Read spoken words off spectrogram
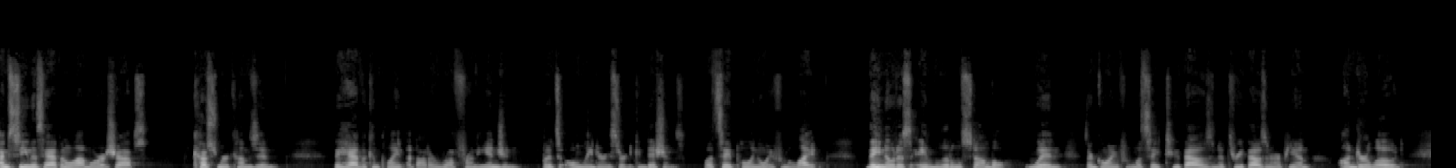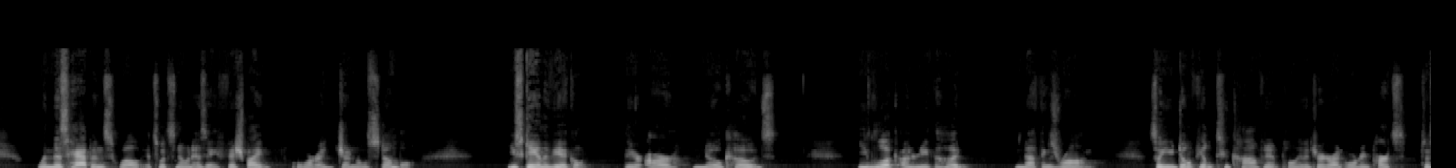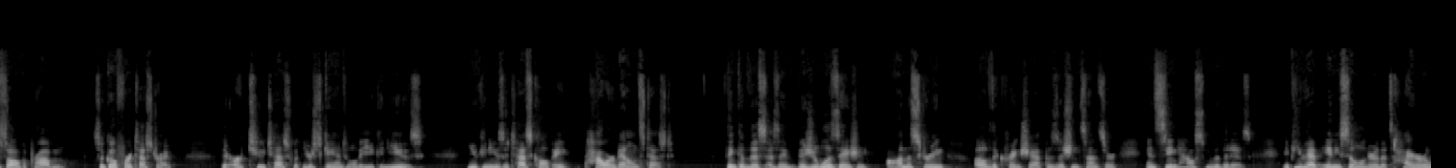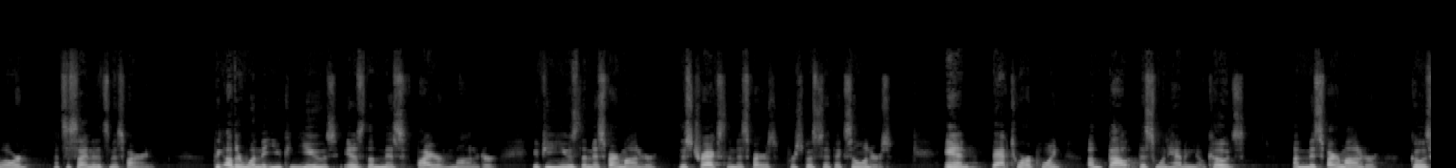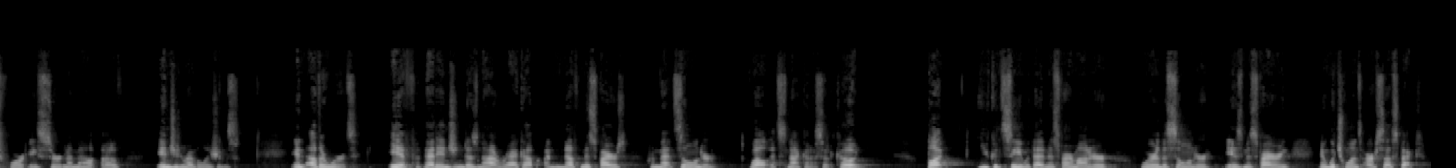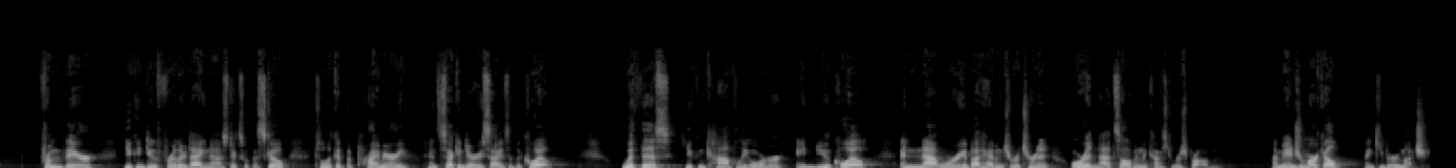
I'm seeing this happen a lot more at shops. Customer comes in. They have a complaint about a rough running engine, but it's only during certain conditions. Let's say pulling away from a light. They notice a little stumble when they're going from, let's say, 2000 to 3000 RPM under load. When this happens, well, it's what's known as a fish bite or a general stumble. You scan the vehicle. There are no codes. You look underneath the hood. Nothing's wrong. So you don't feel too confident pulling the trigger on ordering parts to solve the problem. So go for a test drive. There are two tests with your scan tool that you can use. You can use a test called a power balance test. Think of this as a visualization on the screen of the crankshaft position sensor and seeing how smooth it is. If you have any cylinder that's higher or lower, that's a sign that it's misfiring. The other one that you can use is the misfire monitor. If you use the misfire monitor, this tracks the misfires for specific cylinders. And back to our point about this one having no codes. A misfire monitor goes for a certain amount of engine revolutions. In other words, if that engine does not rack up enough misfires from that cylinder, well, it's not going to set a code. But you can see with that misfire monitor where the cylinder is misfiring and which ones are suspect. From there, you can do further diagnostics with the scope to look at the primary and secondary sides of the coil. With this, you can confidently order a new coil and not worry about having to return it or it not solving the customer's problem. I'm Andrew Markel. Thank you very much.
